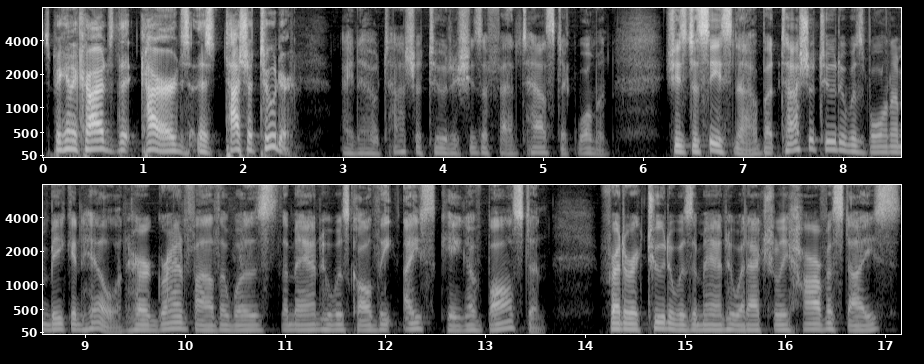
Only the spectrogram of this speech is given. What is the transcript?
Speaking of cards, the cards, there's Tasha Tudor. I know, Tasha Tudor, she's a fantastic woman. She's deceased now, but Tasha Tudor was born on Beacon Hill, and her grandfather was the man who was called the Ice King of Boston. Frederick Tudor was a man who would actually harvest ice,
